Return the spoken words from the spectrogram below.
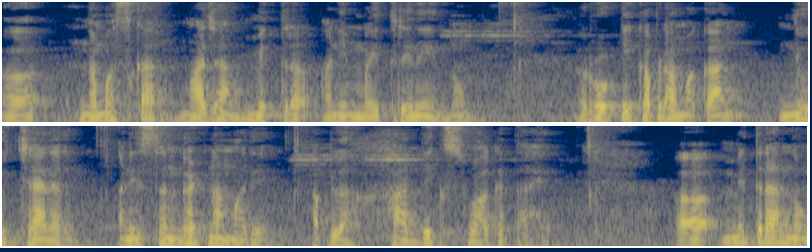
नमस्कार माझ्या मित्र आणि मैत्रिणींनो. रोटी कपडा मकान न्यूज चॅनल आणि संघटनामध्ये आपलं हार्दिक स्वागत आहे. मित्रांनो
